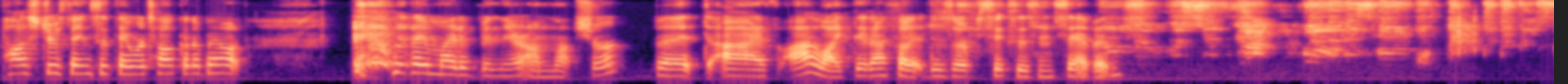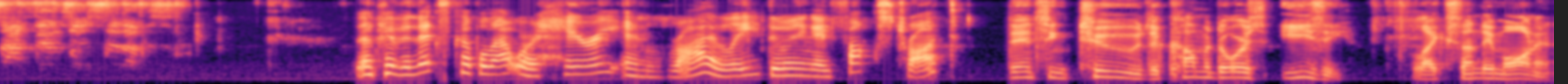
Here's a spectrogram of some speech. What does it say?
posture things that they were talking about. they might have been there. I'm not sure, but I I liked it. I thought it deserved sixes and sevens. Okay, the next couple out were Harry and Rylee doing a foxtrot. Dancing to the Commodore's Easy, like Sunday morning.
